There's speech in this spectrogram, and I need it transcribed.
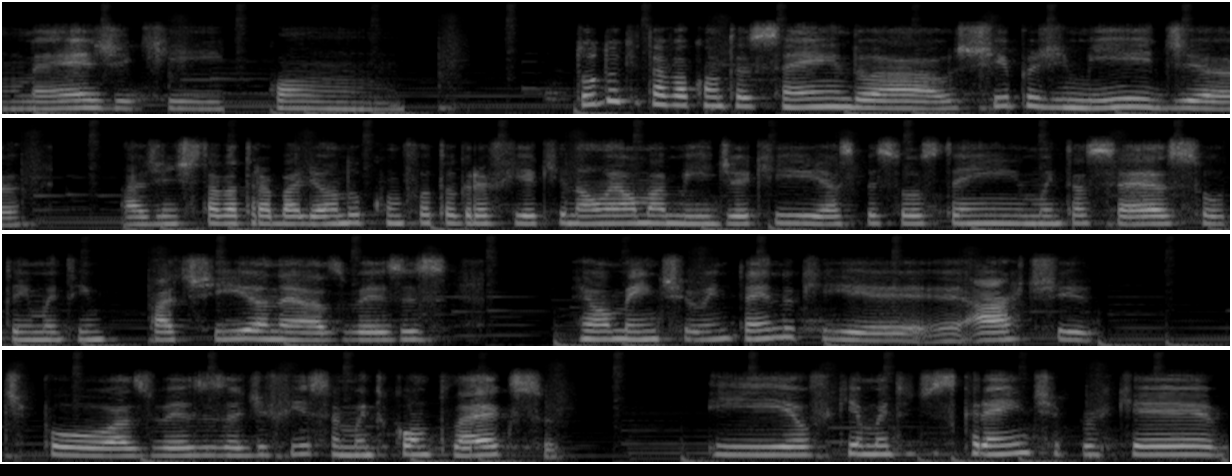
o Magic, com tudo que estava acontecendo, os tipos de mídia. A gente estava trabalhando com fotografia que não é uma mídia que as pessoas têm muito acesso ou têm muita empatia, né? Às vezes realmente eu entendo que é, arte, tipo, às vezes é difícil, é muito complexo. E eu fiquei muito descrente, porque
